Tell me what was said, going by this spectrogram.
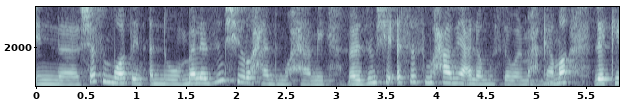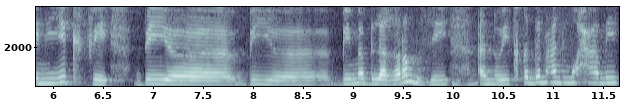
إن شاف المواطن أنه ما لازمش يروح عند محامي ما لازمش يأسس محامي على مستوى المحكمة لكن يكفي بمبلغ رمزي أنه يتقدم عند محامي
